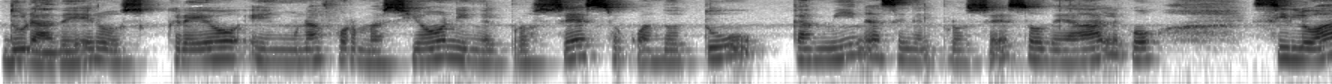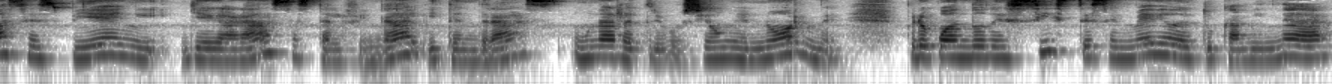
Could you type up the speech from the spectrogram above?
duraderos, creo en una formación y en el proceso. Cuando tú caminas en el proceso de algo, Si lo haces bien, llegarás hasta el final y tendrás una retribución enorme. Pero cuando desistes en medio de tu caminar,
